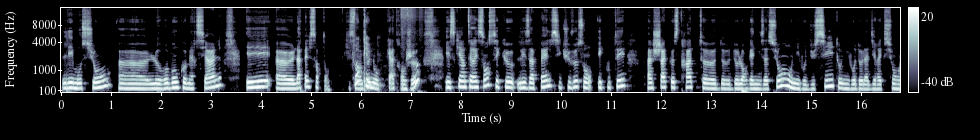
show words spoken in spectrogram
l'émotion, le rebond commercial et l'appel sortant qui sont un peu nos quatre enjeux. Et ce qui est intéressant, c'est que les appels, si tu veux, sont écoutés à chaque strate de, de l'organisation, au niveau du site, au niveau de la direction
